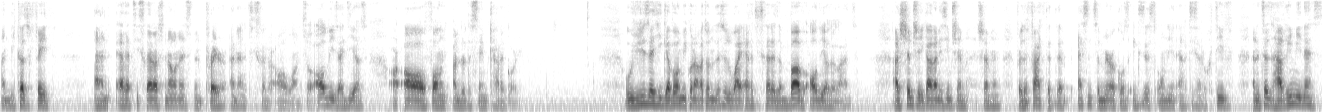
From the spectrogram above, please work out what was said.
And because faith and Eretz Yisrael are synonymous, then prayer and Eretz Yisrael are all one. So all these ideas are all falling under the same category. This is why Eretz Yisrael is above all the other lands. For the fact that the essence of miracles exists only in Eretz Yisrael. And it says, Harimi Nes.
